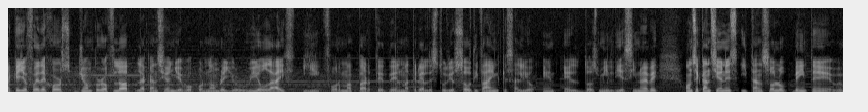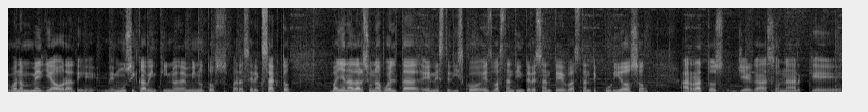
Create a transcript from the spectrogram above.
Aquello fue The Horse Jumper of Love, la canción llevó por nombre Your Real Life y forma parte del material de estudio So Divine que salió en el 2019. 11 canciones y tan solo 20, bueno, media hora de, de música, 29 minutos para ser exacto. Vayan a darse una vuelta en este disco, es bastante interesante, bastante curioso. A ratos llega a sonar que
